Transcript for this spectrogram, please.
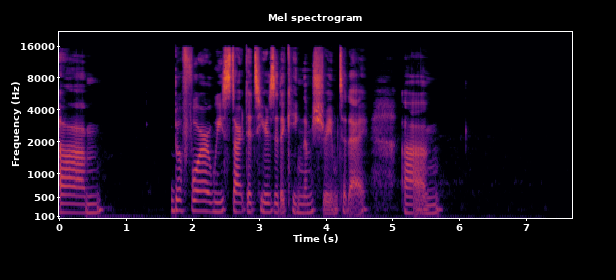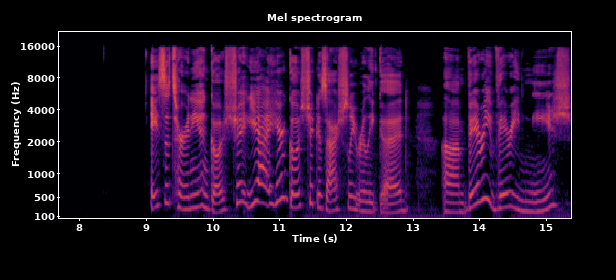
um, before we start the Tears of the Kingdom stream today. Um, Ace Attorney and Ghost Trick? Yeah, I hear Ghost Trick is actually really good. Um, very, very niche,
